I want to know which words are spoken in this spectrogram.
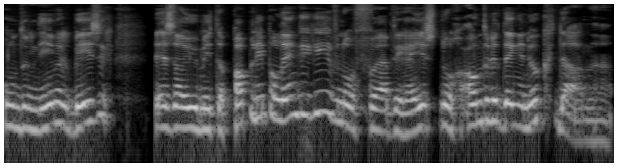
ondernemer bezig. Is dat u met de paplepel ingegeven of heb je eerst nog andere dingen ook gedaan? Uh?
